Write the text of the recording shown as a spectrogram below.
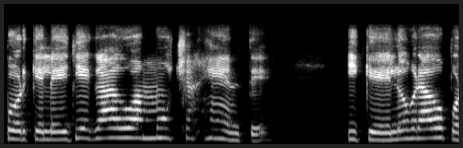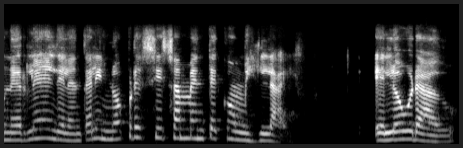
porque le he llegado a mucha gente y que he logrado ponerle en el delantal y no precisamente con mis lives. He logrado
